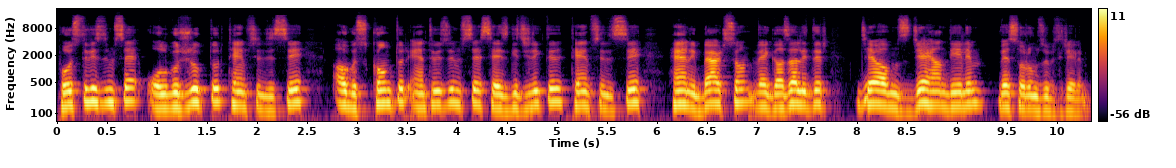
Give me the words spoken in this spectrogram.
Pozitivizm ise olguculuktur. Temsilcisi Auguste Comte'dur. Entüizm ise sezgiciliktir. Temsilcisi Henry Bergson ve Gazali'dir. Cevabımız Ceyhan diyelim ve sorumuzu bitirelim.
